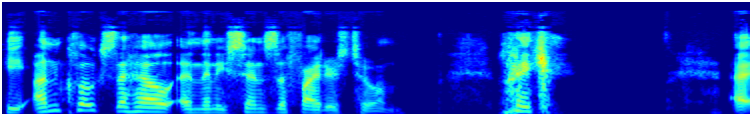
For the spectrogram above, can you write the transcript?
he uncloaks the Hel and then he sends the fighters to him like I-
